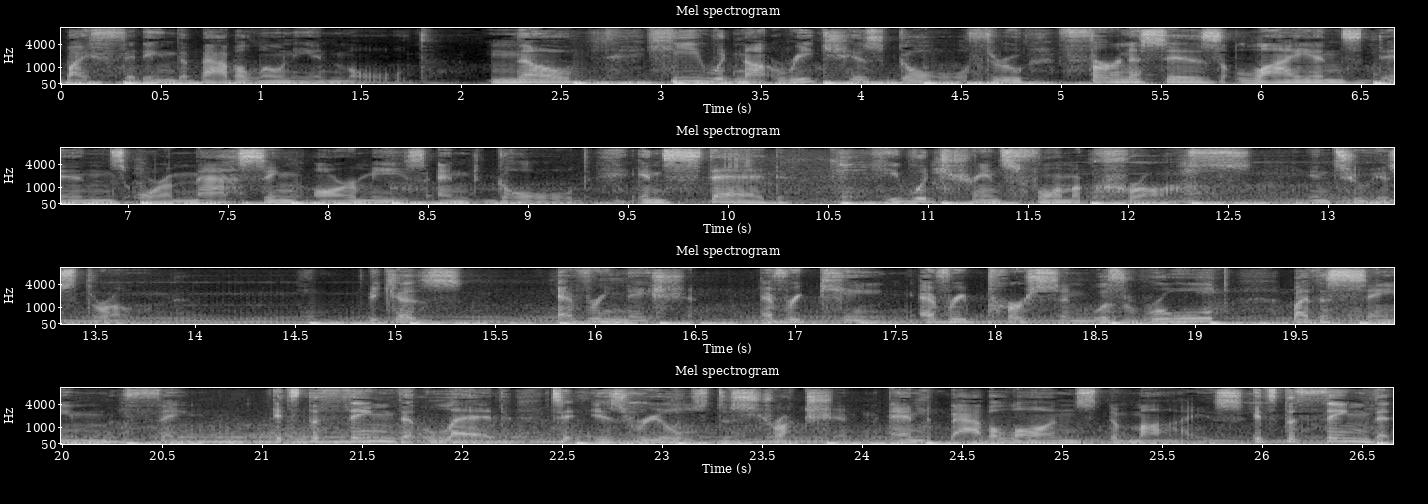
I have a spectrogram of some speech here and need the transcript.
by fitting the Babylonian mold. No, he would not reach his goal through furnaces, lions' dens, or amassing armies and gold. Instead, he would transform a cross into his throne. Because every nation every king, every person was ruled by the same thing. It's the thing that led to Israel's destruction and Babylon's demise. It's the thing that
